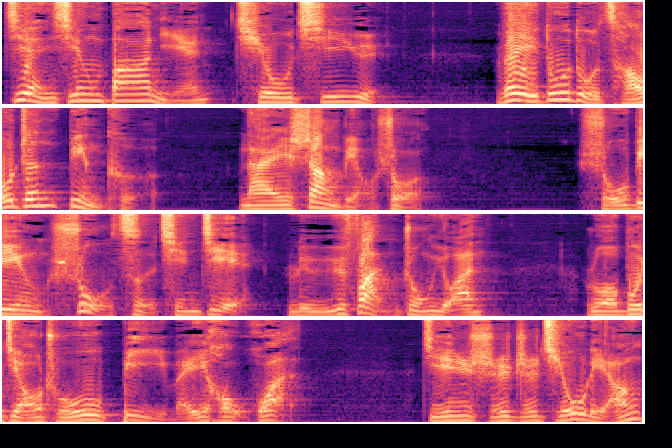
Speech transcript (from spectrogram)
建兴八年秋七月，魏都督曹真病可，乃上表说：“蜀兵数次侵界，屡犯中原，若不剿除，必为后患。今时值秋凉，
